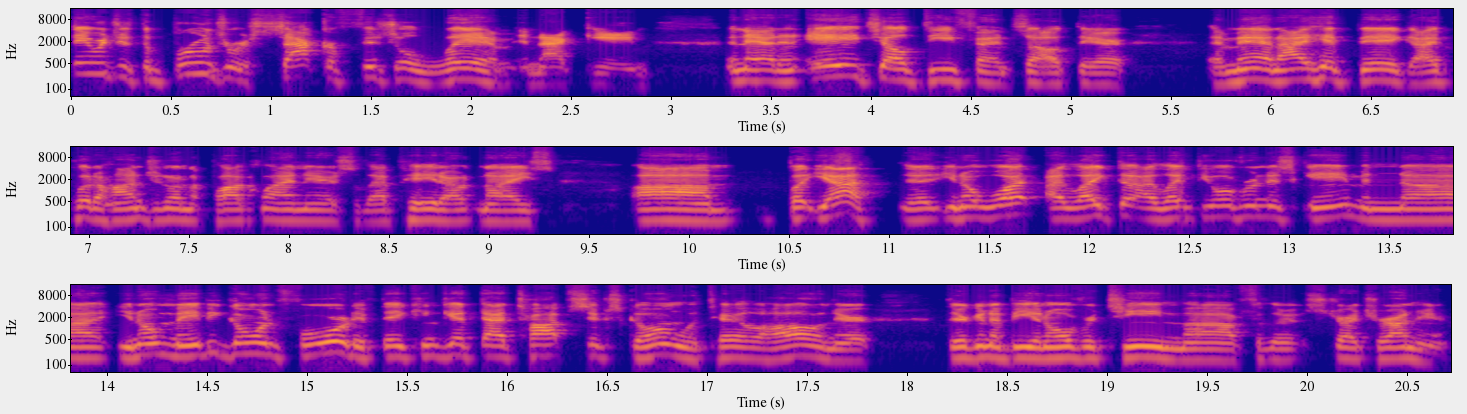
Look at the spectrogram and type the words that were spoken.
they were just the Bruins were a sacrificial lamb in that game, and they had an AHL defense out there and man, I hit big. I put a hundred on the puck line there, so that paid out nice. Um, but yeah, uh, you know what? I like the I like the over in this game, and uh, you know maybe going forward, if they can get that top six going with Taylor Hall in there, they're going to be an over team uh, for the stretch run here.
